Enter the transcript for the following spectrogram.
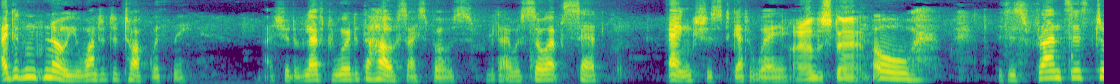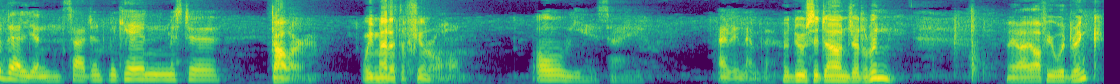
I didn't know you wanted to talk with me. I should have left word at the house, I suppose, but I was so upset, anxious to get away. I understand. Oh, this is Francis Trevelyan, Sergeant McKay, and Mr. Dollar. We met at the funeral home. Oh, yes, I, I remember. Uh, Do sit down, gentlemen. May I offer you a drink?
